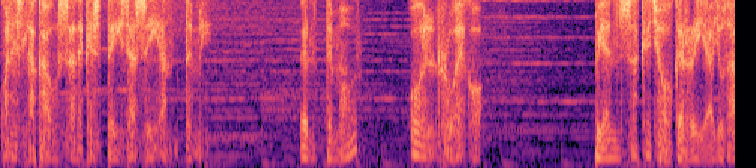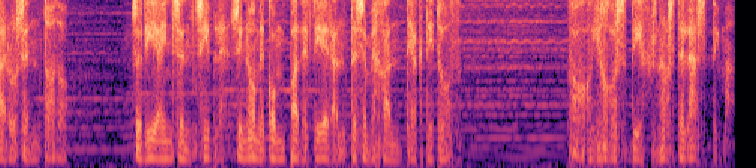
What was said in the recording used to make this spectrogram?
¿cuál es la causa de que estéis así ante mí? ¿El temor o el ruego? Piensa que yo querría ayudaros en todo. Sería insensible si no me compadeciera ante semejante actitud. Oh, hijos dignos de lástima.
